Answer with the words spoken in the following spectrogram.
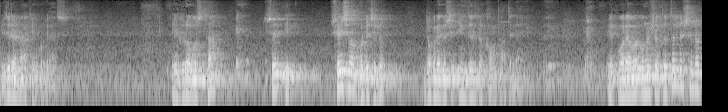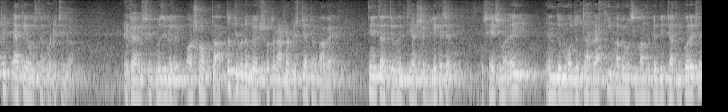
নিজেরা না খেয়ে মরে আছে। এই দুরবস্থা সেই সেই সময় ঘটেছিল যখন এদেশে ইংরেজরা ক্ষমতা হাতে নেয়। এরপরে আবার উনিশশো তেতাল্লিশ সালেও ঠিক একই অবস্থা ঘটেছিল। এটা শেখ মুজিবের অসমাপ্ত আত্মজীবনী বইয়ের সত্তর আঠারো পৃষ্ঠে আপনারা পাবেন। তিনি তার জীবনের ইতিহাস লিখেছেন। সেই সময় এই হিন্দু মজুদাররা কীভাবে মুসলমানদেরকে নির্যাতন করেছে,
